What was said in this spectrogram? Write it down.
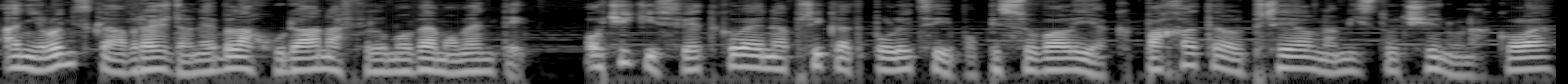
ani loňská vražda nebyla chudá na filmové momenty. Očití svědkové například policii popisovali, jak pachatel přijel na místo činu na kole,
